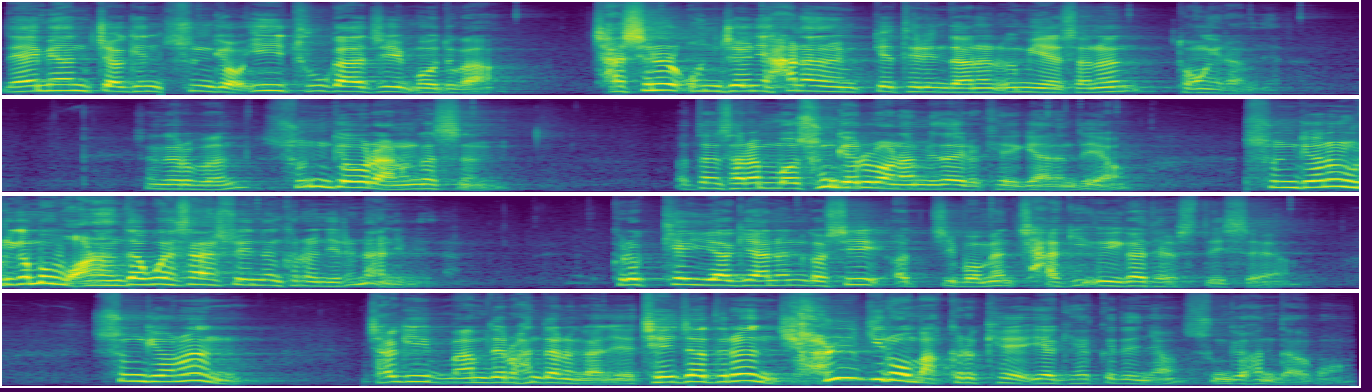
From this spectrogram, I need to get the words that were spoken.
내면적인 순교 이 두 가지 모두가 자신을 온전히 하나님께 드린다는 의미에서는 동일합니다. 성도 여러분, 순교라는 것은 어떤 사람 뭐 순교를 원합니다 이렇게 얘기하는데요. 순교는 우리가 뭐 원한다고 해서 할 수 있는 그런 일은 아닙니다. 그렇게 이야기하는 것이 어찌 보면 자기의가 될 수도 있어요. 순교는 자기 마음대로 한다는 거 아니에요. 제자들은 혈기로 막 그렇게 이야기했거든요. 순교한다고.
